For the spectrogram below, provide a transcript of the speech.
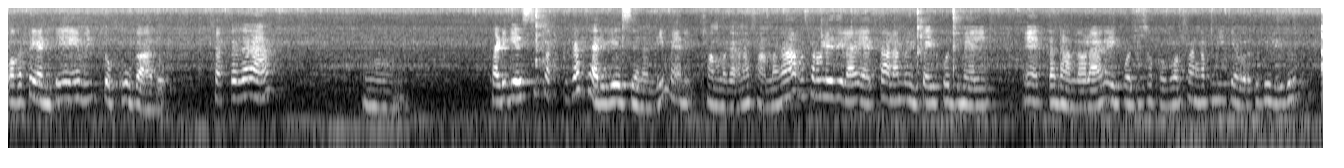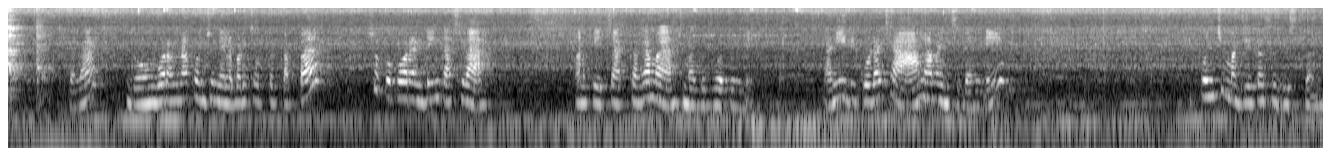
ఒకటి అంటే ఏమి తక్కువ కాదు. చక్కగా కడిగేసి చక్కగా కరిగేసానండి మేము సన్నగా సన్నగా అవసరం లేదు. ఇలా ఎత్త అలా మెల్ట్ అయిపోద్ది మెల్. ఎత్త గంధంలాగా అయిపోద్ది. చుక్కకూర సంగతి మీకు ఎవరికి తెలియదు కదా? గోంగూర అన్నా కొంచెం నిలబడి చుక్క తప్ప చుక్కకూర అంటే ఇంక అసలు మనకి చక్కగా మ- మగ్గిపోతుంది. కానీ ఇది కూడా చాలా మంచిదండి. కొంచెం మగ్గిక చూపిస్తాను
